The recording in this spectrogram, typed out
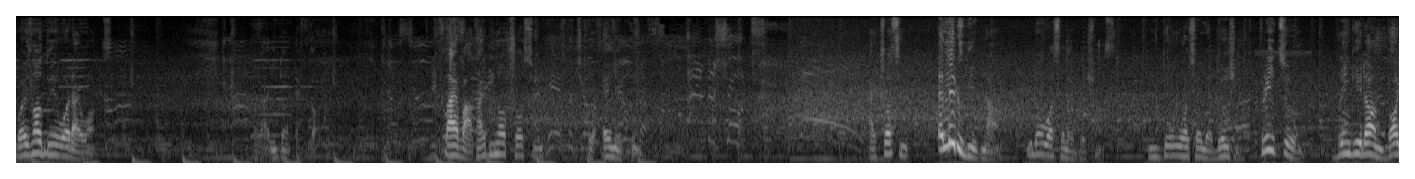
but he's not doing what I want. Alright, you don't F up. Kluivert, I do not trust you for anything. I trust you a little bit now. You don't watch celebrations. You don't watch celebrations. 3-2. Bring it on, boy.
